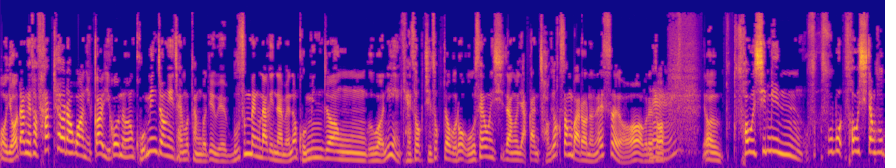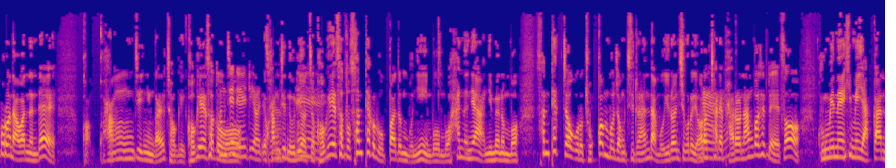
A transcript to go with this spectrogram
어, 여당에서 사퇴하라고 하니까 이거는 고민정이 잘못한 거지. 왜 무슨 맥락이냐면은 고민정 의원이 계속 지속적으로 오세훈 시장을 약간 저격성 발언을 했어요. 그래서 네. 어, 서울 시민 후- 후보 서울시장 후보로 나왔는데 과- 광진인가요? 저기 거기에서도 광진을이었죠. 예, 광진을이었죠. 네. 거기에서도 선택을 못 받은 분이 뭐뭐 하느냐 아니면은 뭐 선택적으로 조건부 정치를 한다 뭐 이런 식으로 여러 네. 차례 발언한 것에 대해서 국민의힘이 약간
